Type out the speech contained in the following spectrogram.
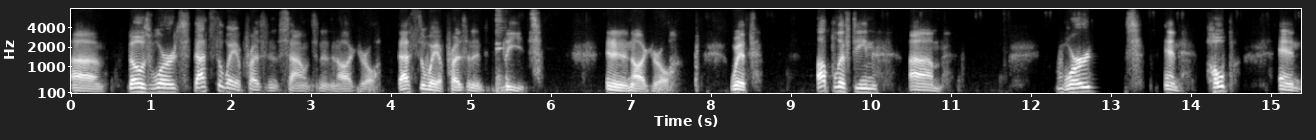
um, those words. That's the way a president sounds in an inaugural. That's the way a president leads in an inaugural, with uplifting um, words and hope and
